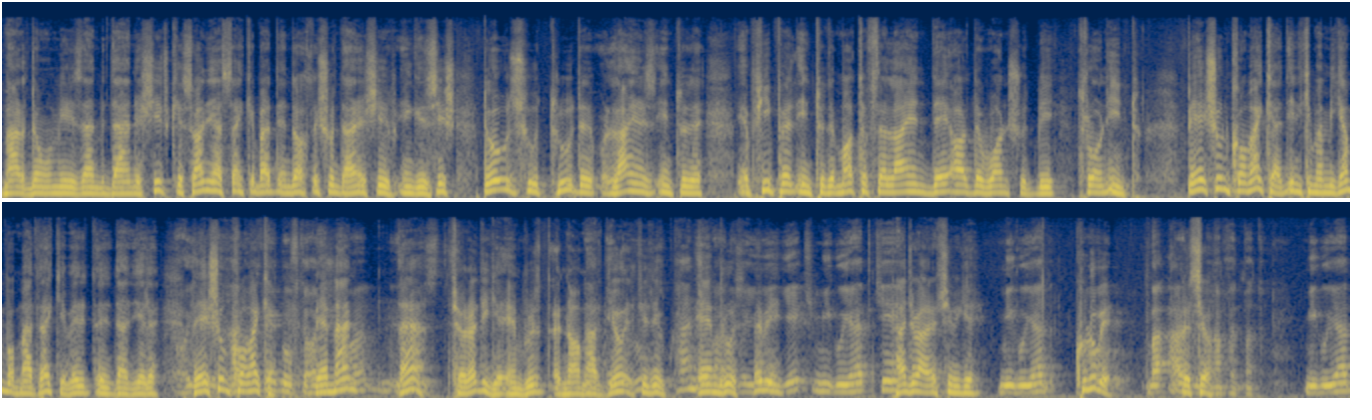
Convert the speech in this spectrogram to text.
مردم رو میریزن به دهن شیر کسانی هستن که بعد انداختشون دهن شیر. انگلیسیش those who threw the lions into the people into the mouth of the lion they are the one should be thrown into. بهشون کمک کرد. این که من میگم با مدرکه. برید دنیل. بهشون کمک کرد. به من؟ نه. چرا دیگه؟ امروز نامردی و چیزی امروز. ببین. یک می‌گوید که پنج برای چی میگه؟ می‌گوید کلوبه. بسیار. می‌گوید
